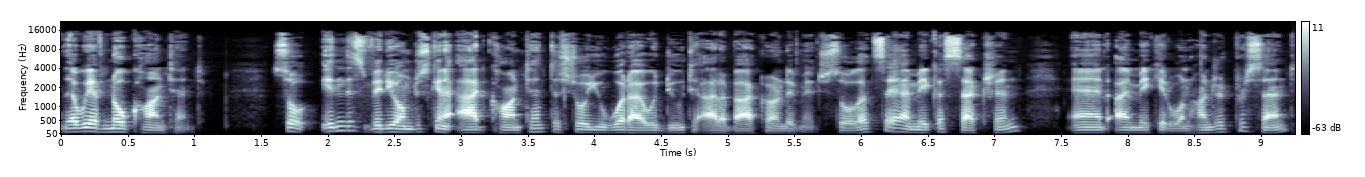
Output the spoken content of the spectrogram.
that we have no content. So in this video, I'm just going to add content to show you what I would do to add a background image. So let's say I make a section and I make it 100%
